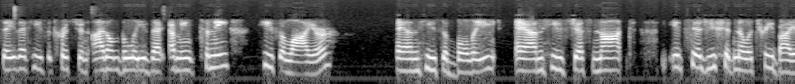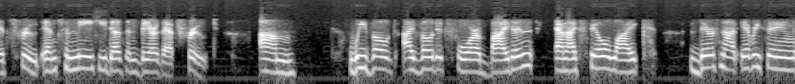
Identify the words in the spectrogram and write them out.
say that he's a Christian. I don't believe that. I mean, to me, he's a liar and he's a bully and he's just not. It says you should know a tree by its fruit. And to me, he doesn't bear that fruit. Um, we vote. I voted for Biden, and I feel like there's not everything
